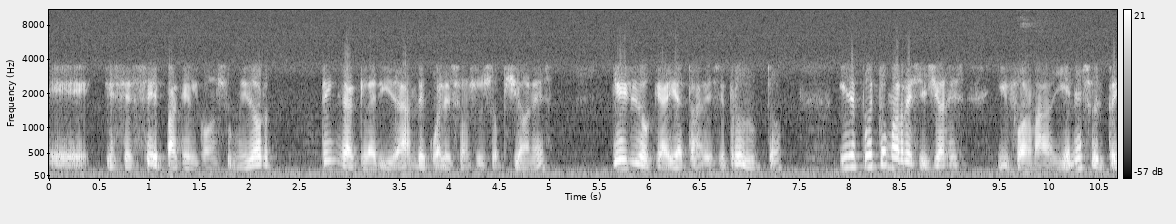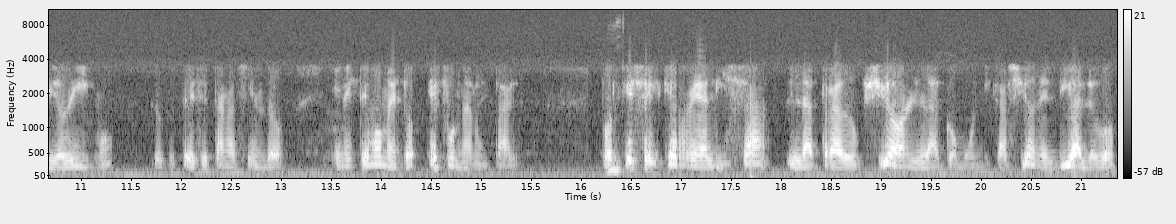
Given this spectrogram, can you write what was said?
eh, que se sepa que el consumidor tenga claridad de cuáles son sus opciones, qué es lo que hay atrás de ese producto, y después tomar decisiones informada. Y en eso el periodismo, lo que ustedes están haciendo en este momento, es fundamental, porque es el que realiza la traducción, la comunicación, el diálogo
